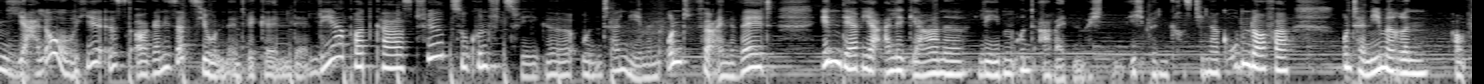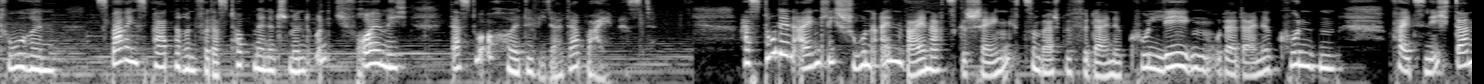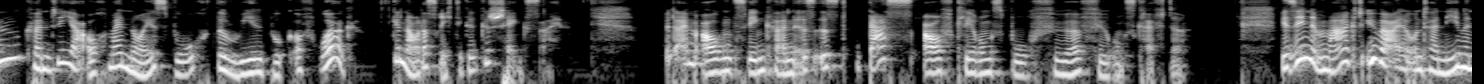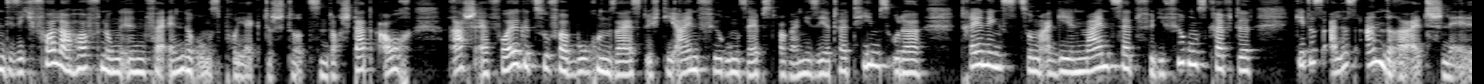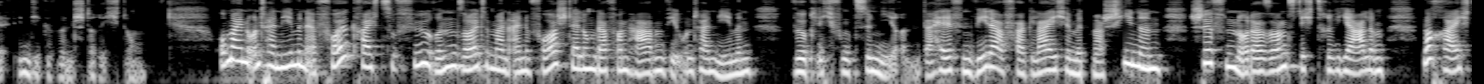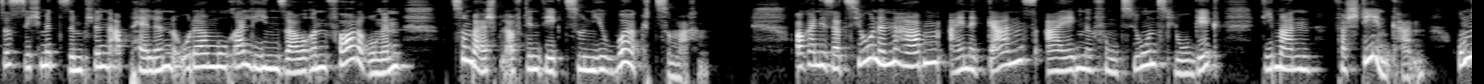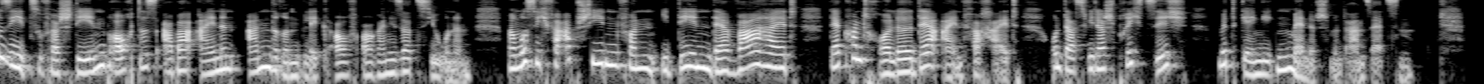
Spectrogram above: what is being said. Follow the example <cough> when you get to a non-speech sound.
Ja, hallo, hier ist Organisationen entwickeln, der Lea-Podcast für zukunftsfähige Unternehmen und für eine Welt, in der wir alle gerne leben und arbeiten möchten. Ich bin Christina Grubendorfer, Unternehmerin, Autorin, Sparringspartnerin für das Top-Management und ich freue mich, dass du auch heute wieder dabei bist. Hast du denn eigentlich schon ein Weihnachtsgeschenk, zum Beispiel für deine Kollegen oder deine Kunden? Falls nicht, dann könnte ja auch mein neues Buch The Real Book of Work genau das richtige Geschenk sein. Mit einem Augenzwinkern, es ist das Aufklärungsbuch für Führungskräfte. Wir sehen im Markt überall Unternehmen, die sich voller Hoffnung in Veränderungsprojekte stürzen. Doch statt auch rasch Erfolge zu verbuchen, sei es durch die Einführung selbstorganisierter Teams oder Trainings zum agilen Mindset für die Führungskräfte, geht es alles andere als schnell in die gewünschte Richtung. Um ein Unternehmen erfolgreich zu führen, sollte man eine Vorstellung davon haben, wie Unternehmen wirklich funktionieren. Da helfen weder Vergleiche mit Maschinen, Schiffen oder sonstig Trivialem, noch reicht es, sich mit simplen Appellen oder moralinsauren Forderungen zum Beispiel auf den Weg zu New Work zu machen. Organisationen haben eine ganz eigene Funktionslogik, die man verstehen kann um sie zu verstehen, braucht es aber einen anderen Blick auf Organisationen. Man muss sich verabschieden von Ideen der Wahrheit, der Kontrolle, der Einfachheit. Und das widerspricht sich mit gängigen Managementansätzen.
